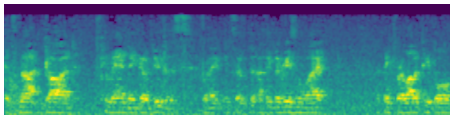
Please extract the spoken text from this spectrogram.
it's not God commanding go do this, right? And so th- I think the reason why I think for a lot of people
